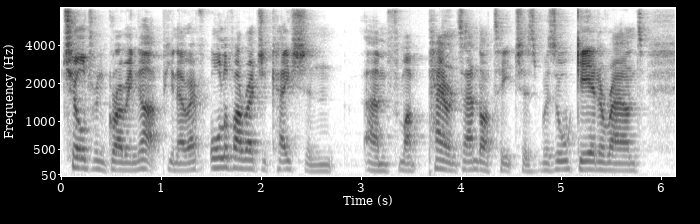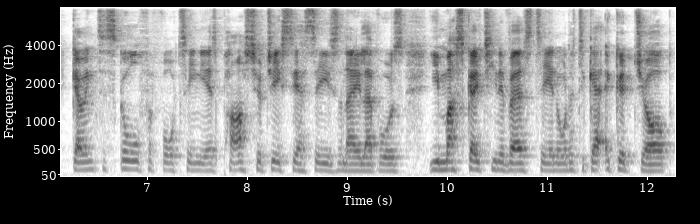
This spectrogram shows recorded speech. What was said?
children growing up, you know, all of our education um, from our parents and our teachers was all geared around going to school for 14 years, pass your GCSEs and A levels. You must go to university in order to get a good job.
